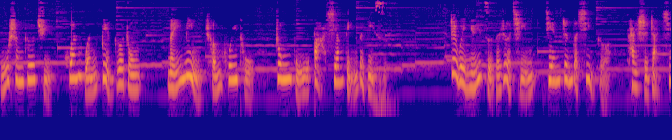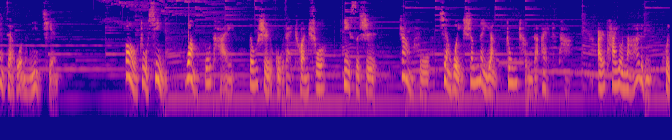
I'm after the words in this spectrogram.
无声歌曲《欢文变歌》中“没命成灰土，终不罢相邻”的意思。这位女子的热情、坚贞的性格开始展现在我们面前。抱柱信，望夫台。都是古代传说，意思是丈夫像尾生那样忠诚的爱着她，而她又哪里会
